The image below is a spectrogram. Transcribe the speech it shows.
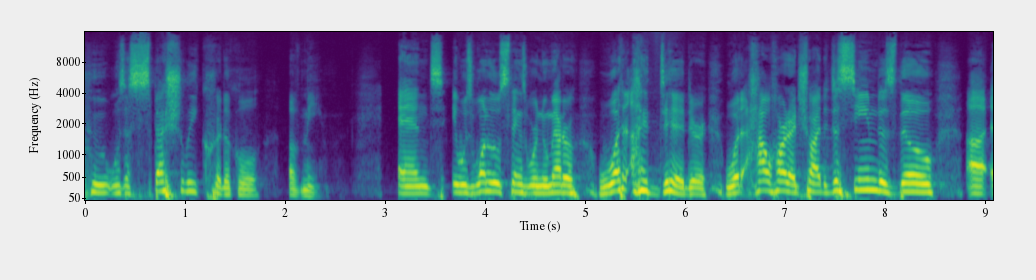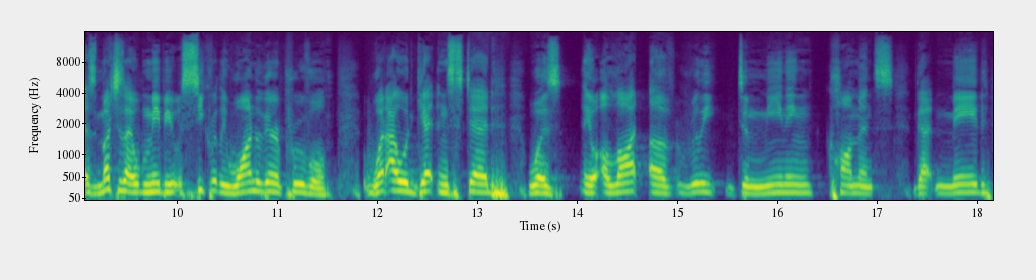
who was especially critical of me. And it was one of those things where no matter what I did or what, how hard I tried, it just seemed as though, uh, as much as I maybe secretly wanted their approval, what I would get instead was you know, a lot of really demeaning comments that made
